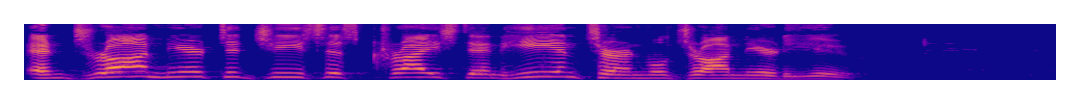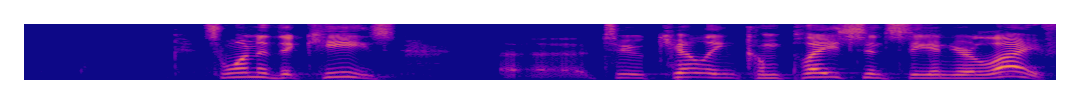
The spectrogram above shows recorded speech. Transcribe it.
and draw near to Jesus Christ, and He in turn will draw near to you. It's one of the keys Uh, to killing complacency in your life,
